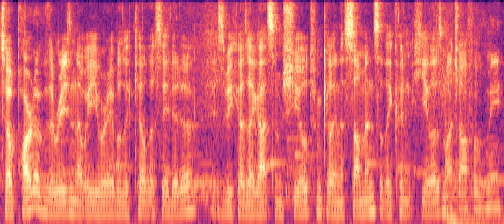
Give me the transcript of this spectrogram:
So part of the reason that we were able to kill the Sadida is because I got some shield from killing the summon so they couldn't heal as much off of me.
